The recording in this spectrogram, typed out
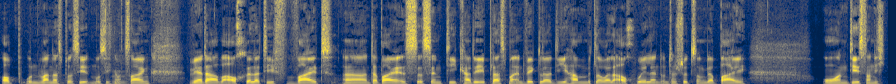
Ob und wann das passiert, muss ich noch zeigen. Wer da aber auch relativ weit äh, dabei ist, das sind die KDE Plasma Entwickler, die haben mittlerweile auch Wayland-Unterstützung dabei. Und die ist noch nicht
